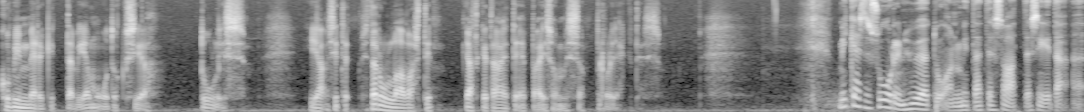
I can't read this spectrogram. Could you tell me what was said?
kovin merkittäviä muutoksia tulisi. Ja sitten sitä rullaavasti jatketaan eteenpäin isommissa projekteissa. Mikä se suurin hyöty on, mitä te saatte siitä äh,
